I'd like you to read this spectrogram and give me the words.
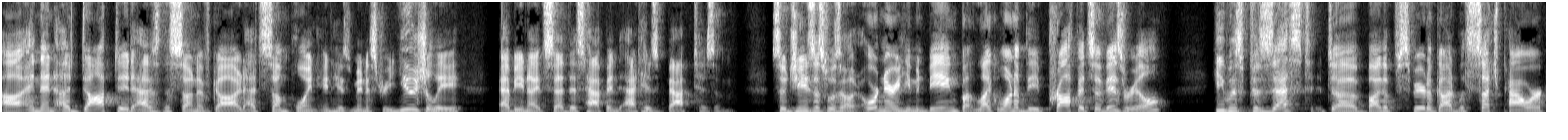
Uh, and then adopted as the Son of God at some point in his ministry, usually Ebionites said this happened at his baptism. So Jesus was an ordinary human being, but like one of the prophets of Israel, he was possessed uh, by the Spirit of God with such power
